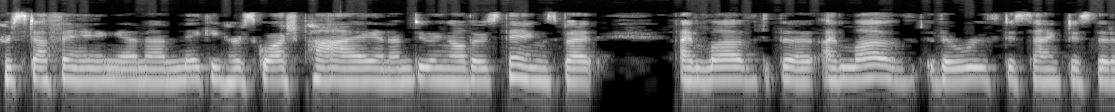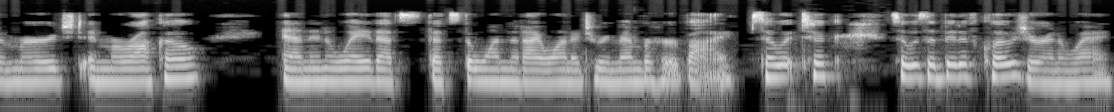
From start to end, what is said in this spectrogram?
her stuffing and I'm making her squash pie and I'm doing all those things. But I loved the, I loved the Ruth de Sanctis that emerged in Morocco. And in a way, that's, that's the one that I wanted to remember her by. So it took, so it was a bit of closure in a way.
